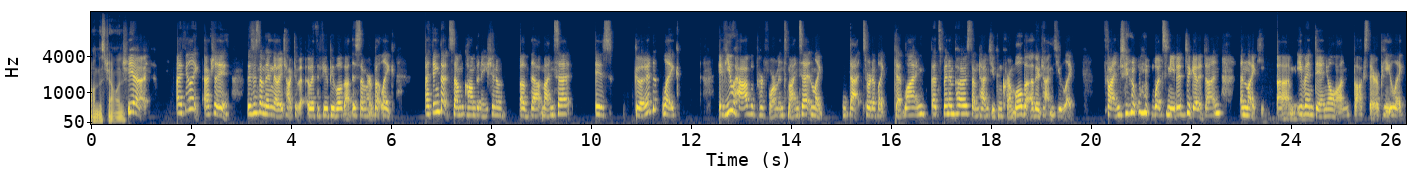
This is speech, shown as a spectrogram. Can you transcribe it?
on this challenge? Yeah, I feel like actually this is something that I talked about with a few people about this summer, but like I think that some combination of of that mindset is good. Like if you have a performance mindset and like that sort of like deadline that's been imposed, sometimes you can crumble, but other times you like find what's needed to get it done. And like um, even Daniel on box therapy, like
